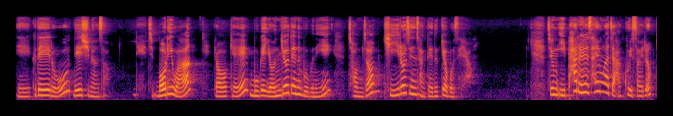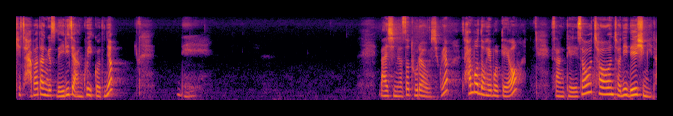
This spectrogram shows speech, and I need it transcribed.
네, 그대로 내쉬면서 네, 머리와 이렇게 목에 연결되는 부분이 점점 길어진 상태 느껴보세요. 지금 이 팔을 사용하지 않고 있어요. 이렇게 잡아당겨서 내리지 않고 있거든요. 네. 마시면서 돌아오시고요. 한 번 더 해볼게요. 상태에서 천천히 내쉽니다.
